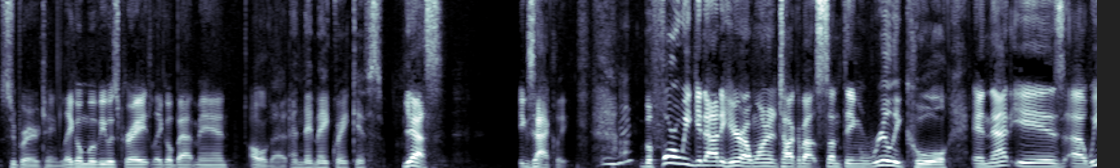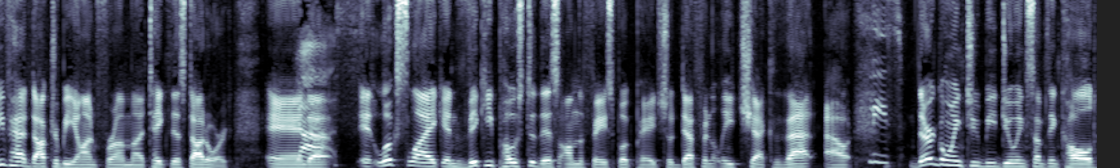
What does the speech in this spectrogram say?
super entertaining. Lego Movie was great. Lego Batman, all of that. and they make great gifts. Yes, exactly. Before we get out of here, I wanted to talk about something really cool, and that is uh, we've had Dr. Beyond from uh, TakeThis.org, and uh, it looks like, and Vicky posted this on the Facebook page, so definitely check that out. Please. They're going to be doing something called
